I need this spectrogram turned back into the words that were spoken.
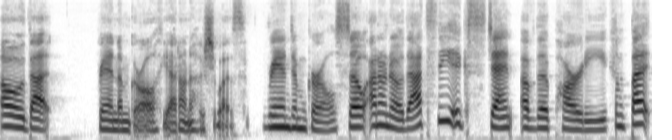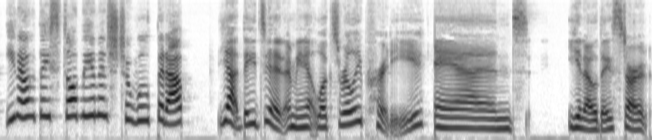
oh, that random girl. Yeah, I don't know who she was. random girl. So I don't know. That's the extent of the party. But you know, they still managed to whoop it up. Yeah, they did. I mean, it looks really pretty. And, you know, they start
